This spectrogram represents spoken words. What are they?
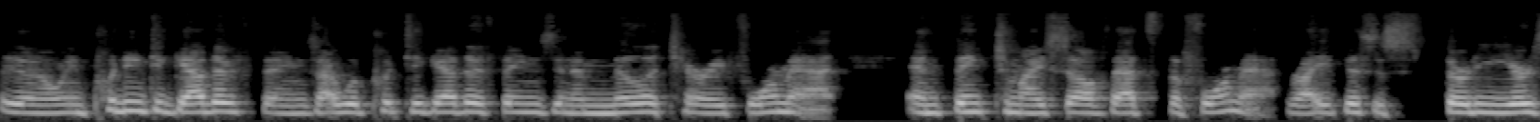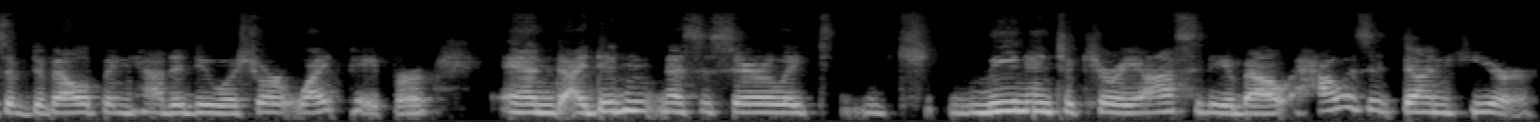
you know in putting together things i would put together things in a military format and think to myself that's the format right? This is 30 years of developing how to do a short white paper. And i didn't necessarily lean into curiosity about how is it done here?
